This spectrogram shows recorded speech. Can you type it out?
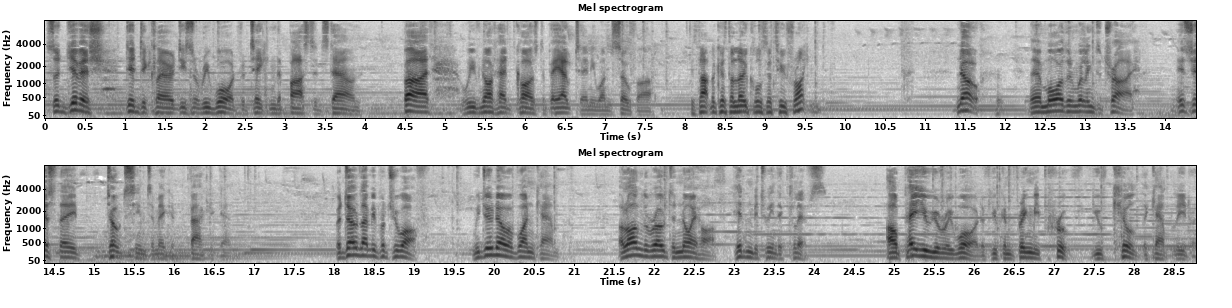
Sir Divish did declare a decent reward for taking the bastards down. But we've not had cause to pay out to anyone so far. Is that because the locals are too frightened? No, they're more than willing to try. It's just they don't seem to make it back again. But don't let me put you off. We do know of one camp. Along the road to Neuhof, hidden between the cliffs. I'll pay you your reward if you can bring me proof you've killed the camp leader.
